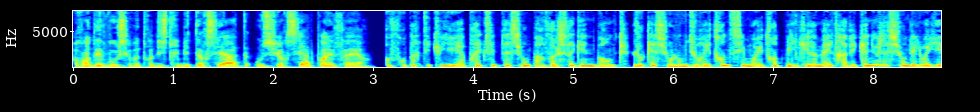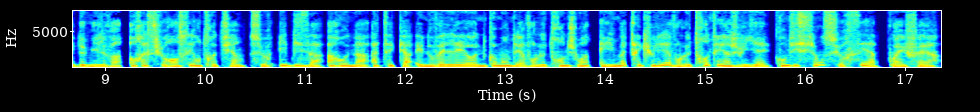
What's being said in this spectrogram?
Rendez-vous chez votre distributeur Seat ou sur seat.fr. Offre particulier après acceptation par Volkswagen Bank. Location longue durée 36 mois et 30 000 km avec annulation des loyers 2020 hors assurance et entretien. Sur Ibiza, Arona, ATK et Nouvelle-Léon, commandé avant le 30 juin et immatriculé avant le 31 juillet. Conditions sur seat.fr.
